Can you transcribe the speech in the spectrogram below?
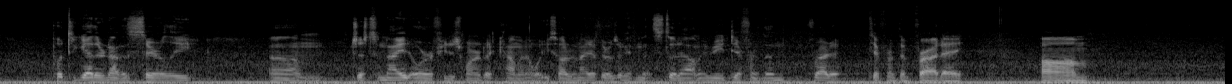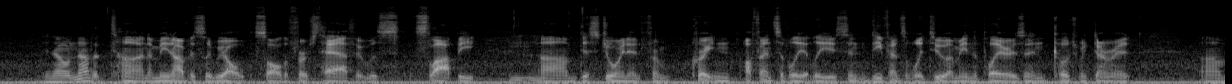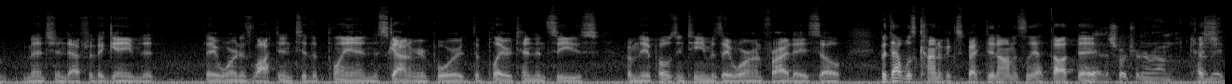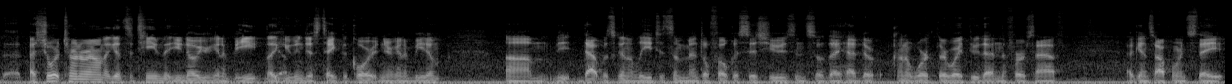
put together, not necessarily um, just tonight, or if you just wanted to comment on what you saw tonight, if there was anything that stood out, maybe different than Friday? different than Friday. Um, you know, not a ton. I mean, obviously, we all saw the first half. It was sloppy, um, disjointed from Creighton offensively, at least, and defensively too. I mean, the players and Coach McDermott um, mentioned after the game that they weren't as locked into the plan, the scouting report, the player tendencies from the opposing team as they were on Friday. So, but that was kind of expected, honestly. I thought that Yeah, the short turnaround a, kind of sh- made that. a short turnaround against a team that you know you're going to beat. Like Yep. you can just take the court and you're going to beat them. Um, that was going to lead to some mental focus issues, and so they had to kind of work their way through that in the first half against Alcorn State.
